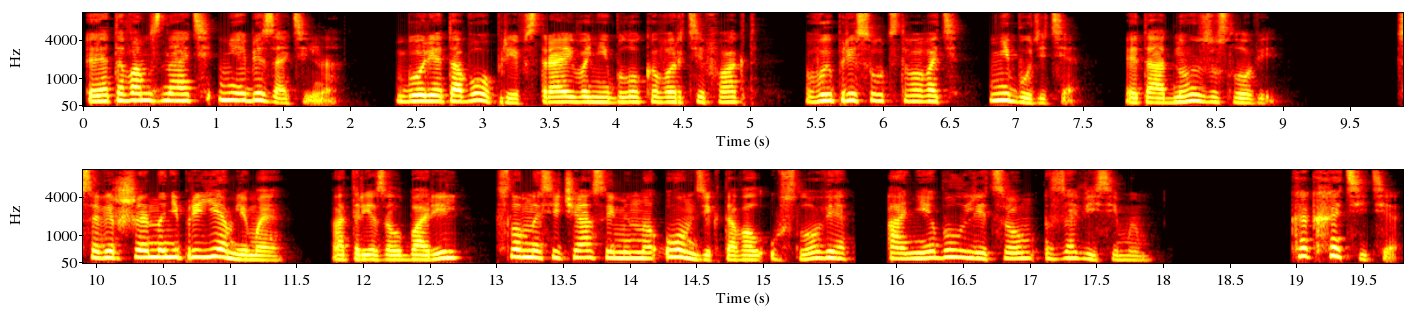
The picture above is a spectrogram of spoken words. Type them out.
Это вам знать не обязательно. Более того, при встраивании блока в артефакт вы присутствовать не будете. Это одно из условий. Совершенно неприемлемое, отрезал Бариль, словно сейчас именно он диктовал условия, а не был лицом зависимым. Как хотите.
